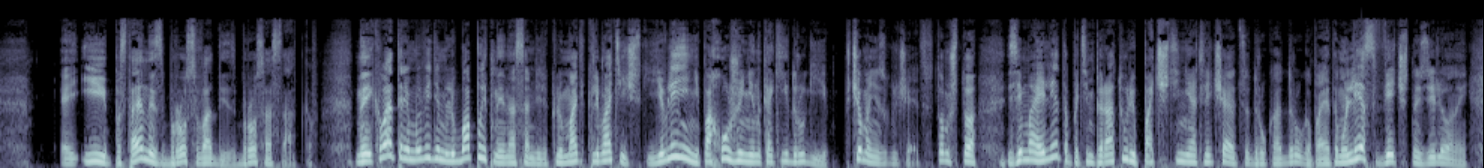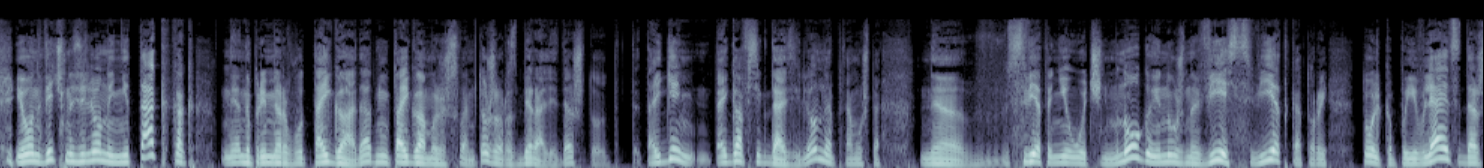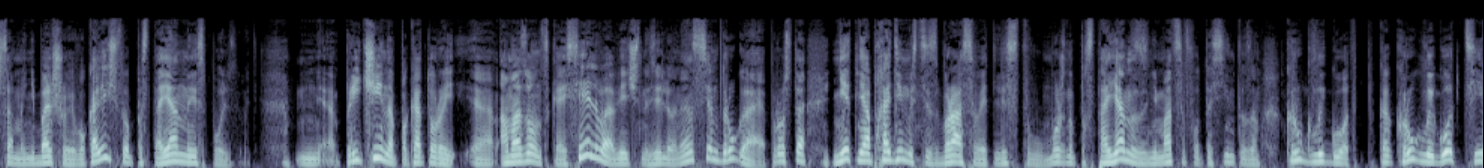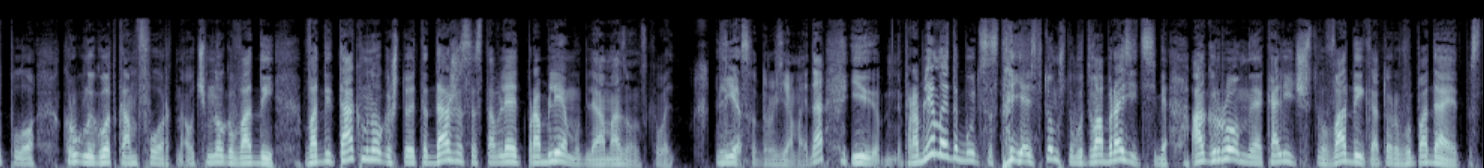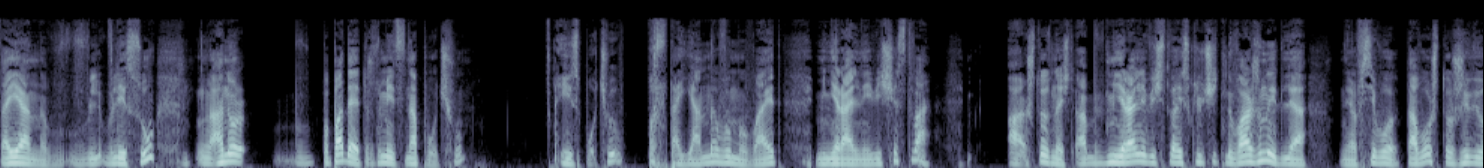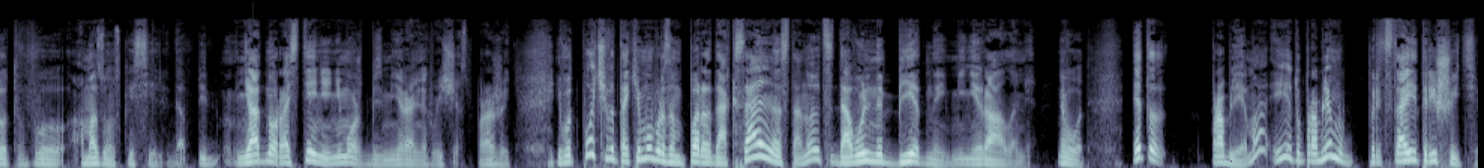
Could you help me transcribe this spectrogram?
и постоянный сброс воды, сброс осадков. На экваторе мы видим любопытные, на самом деле, климатические явления, не похожие ни на какие другие. В чем они заключаются? В том, что зима и лето по температуре почти не отличаются друг от друга, поэтому лес вечно зеленый. И он вечно зеленый не так, как, э, например, вот тайга, да, ну тайга мы же с вами тоже разбирались, да, что тайге, тайга всегда зеленая, потому что э, света не очень много, и нужно весь свет, который только появляется, даже самое небольшое его количество, постоянно использовать. Причина, по которой э, амазонская сельва вечно зеленая, она совсем другая. Просто нет необходимости сбрасывать листву. Можно постоянно заниматься фотосинтезом круглый год. Как круглый год тепло, круглый год комфортно, очень много воды. Воды так много, что это даже составляет проблему для амазонского леса, друзья мои, да, и проблема это будет состоять в том, что вот вообразите себе огромное количество воды, которое выпадает постоянно в, в, лесу, оно попадает, разумеется, на почву, и из почвы постоянно вымывает минеральные вещества. А что значит? А минеральные вещества исключительно важны для всего того, что живет в амазонской силе. Да? Ни одно растение не может без минеральных веществ прожить. И вот почва таким образом парадоксально становится довольно бедной минералами. Вот. Это проблема, и эту проблему предстоит решить.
